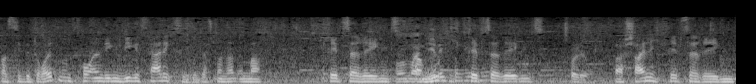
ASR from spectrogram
was sie bedeuten und vor allen Dingen, wie gefährlich sie sind. Da stand dann immer krebserregend, vermutlich krebserregend, wahrscheinlich krebserregend,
